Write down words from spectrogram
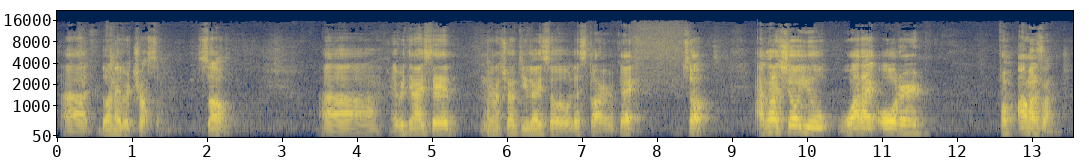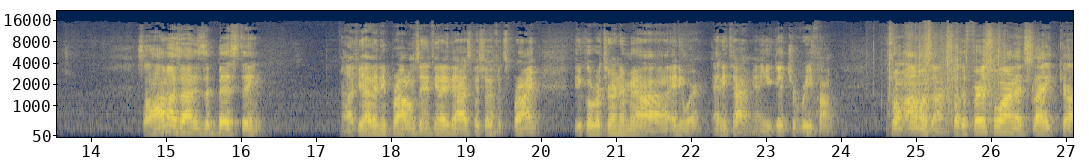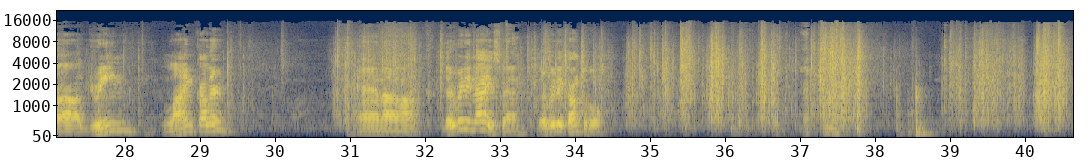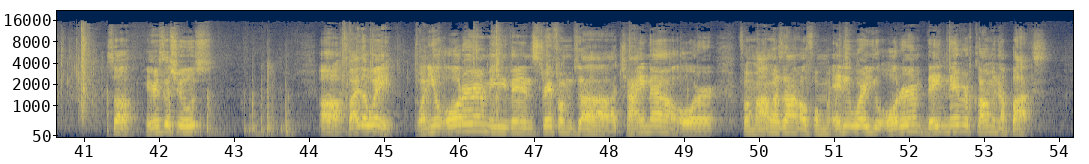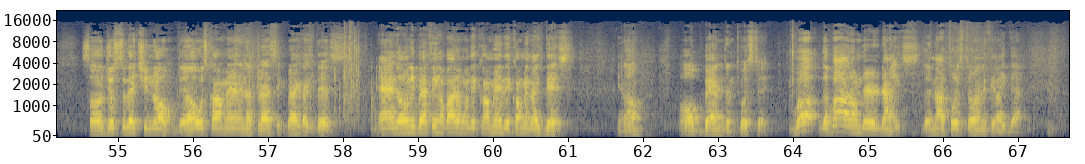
uh, don't ever trust them so uh, everything I said I'm gonna show it to you guys so let's start okay? So I'm gonna show you what I ordered from Amazon. So Amazon is the best thing. Uh, if you have any problems, anything like that, especially if it's Prime, you can return them uh, anywhere, anytime, and you get your refund from Amazon. So the first one, it's like uh, green, lime color, and uh, they're really nice, man. They're really comfortable. So here's the shoes. Oh, by the way, when you order them, even straight from uh, China or from Amazon or from anywhere you order them, they never come in a box. So just to let you know, they always come in in a plastic bag like this. And the only bad thing about them when they come in, they come in like this. You know, all bent and twisted. But the bottom, they're nice. They're not twisted or anything like that.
